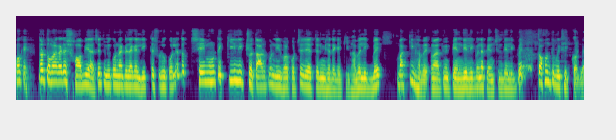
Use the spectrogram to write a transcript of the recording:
ওকে ধর তোমার কাছে সবই আছে, তুমি কোনো একটা জায়গায় লিখতে শুরু করলে, তো সেই মুহূর্তে কি লিখছো তার উপর নির্ভর করছে যে তুমি সেটাকে কীভাবে লিখবে বা কীভাবে তুমি পেন দিয়ে লিখবে না পেন্সিল দিয়ে লিখবে, তখন তুমি ঠিক করবে।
